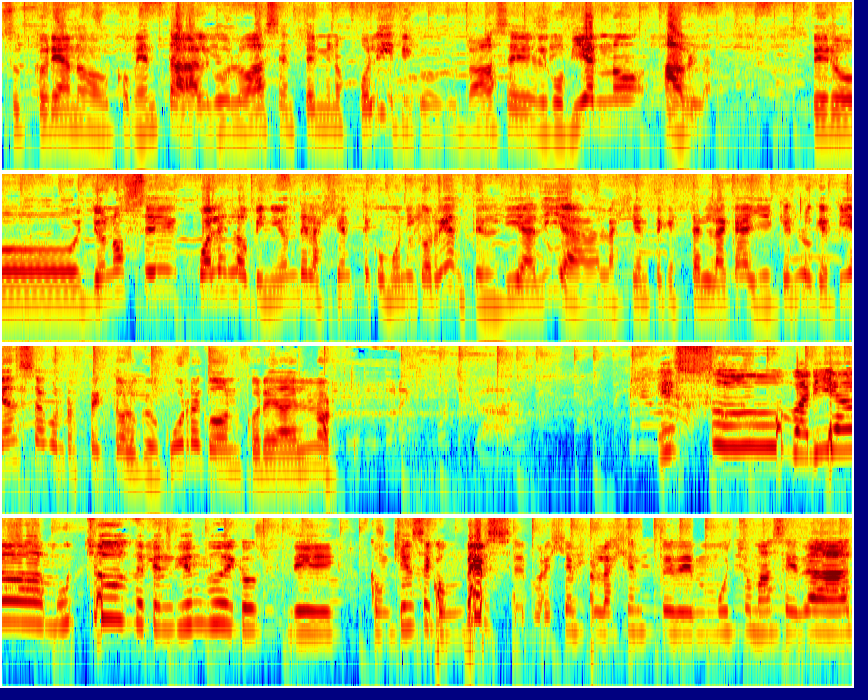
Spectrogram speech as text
surcoreano comenta algo, lo hace en términos políticos. Lo hace, el gobierno habla. Pero yo no sé cuál es la opinión de la gente común y corriente, el día a día, la gente que está en la calle, qué es lo que piensa con respecto a lo que ocurre con Corea del Norte. Eso varía mucho dependiendo de, con quién se converse. Por ejemplo, la gente de mucho más edad,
